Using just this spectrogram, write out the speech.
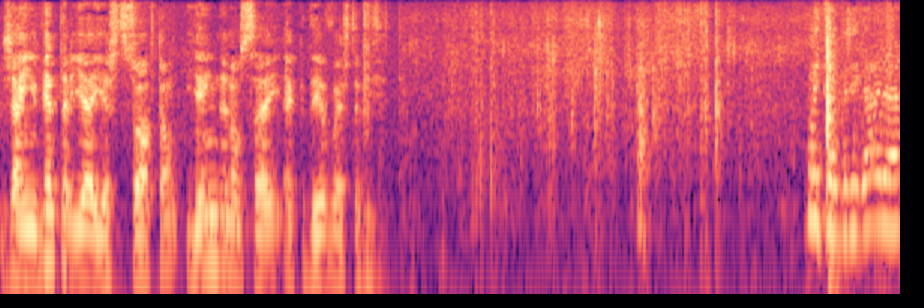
já inventariei este sótão e ainda não sei a que devo esta visita. Muito obrigada.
